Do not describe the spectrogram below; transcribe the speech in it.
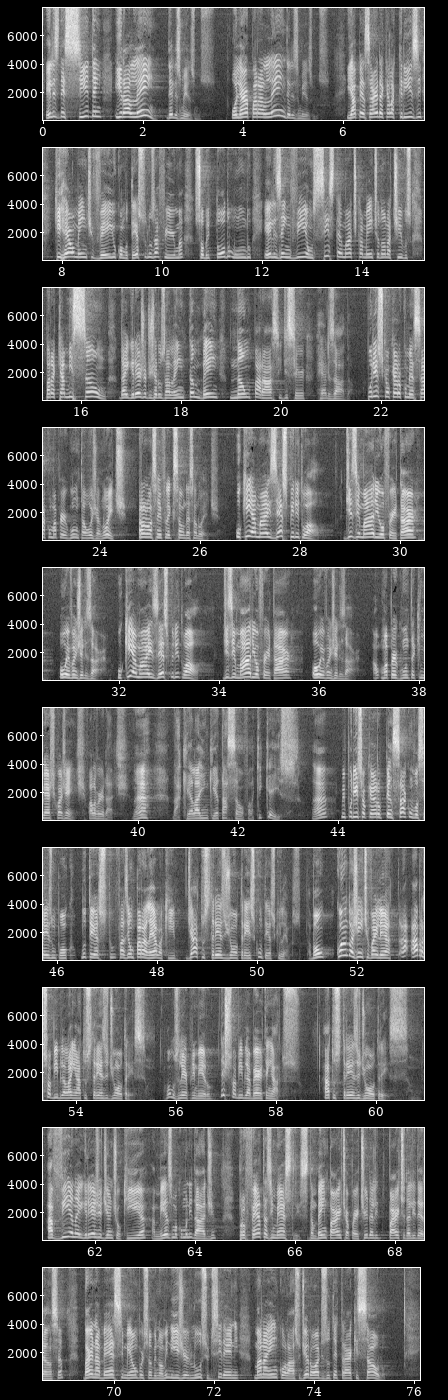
eles decidem ir além deles mesmos, olhar para além deles mesmos. E apesar daquela crise que realmente veio, como o texto nos afirma, sobre todo o mundo, eles enviam sistematicamente donativos para que a missão da igreja de Jerusalém também não parasse de ser realizada. Por isso que eu quero começar com uma pergunta hoje à noite, para a nossa reflexão dessa noite. O que é mais espiritual? Dizimar e ofertar ou evangelizar? O que é mais espiritual? Dizimar e ofertar ou evangelizar? Uma pergunta que mexe com a gente, fala a verdade, né? Daquela inquietação, fala, o que, que é isso? Né? E por isso eu quero pensar com vocês um pouco no texto, fazer um paralelo aqui de Atos 13, de João 3, com o texto que lemos, tá bom? Quando a gente vai ler, abra sua Bíblia lá em Atos 13, de 1 ao 3. Vamos ler primeiro, deixe sua Bíblia aberta em Atos. Atos 13, de 1 ao 3. Havia na igreja de Antioquia, a mesma comunidade, Profetas e mestres, também parte a partir da parte da liderança, Barnabé, Simeão por sobrenome Níger, Lúcio de Cirene, Manaém, Colasso de Herodes, o tetrarca e Saulo.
